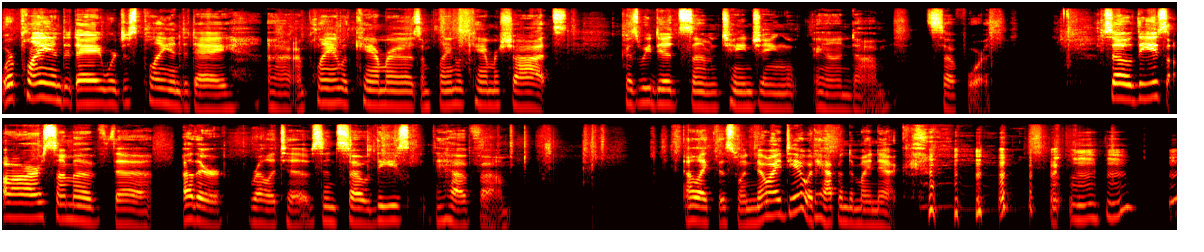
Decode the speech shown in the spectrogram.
We're playing today. We're just playing today. Uh, I'm playing with cameras. I'm playing with camera shots because we did some changing and um, so forth. So these are some of the other relatives. And so these have, um, I like this one. No idea what happened to my neck. mm-hmm.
